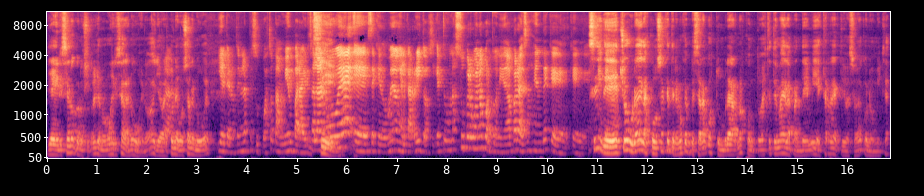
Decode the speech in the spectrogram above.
y a irse a lo que nosotros llamamos irse a la nube, ¿no? A llevar tu negocio a la nube. Y el que no tiene el presupuesto también para irse a la nube eh, se quedó medio en el carrito. Así que esto es una súper buena oportunidad para esa gente que... que sí, de hecho, una de las cosas que tenemos que empezar a acostumbrarnos con todo este tema de la pandemia y esta reactivación económica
